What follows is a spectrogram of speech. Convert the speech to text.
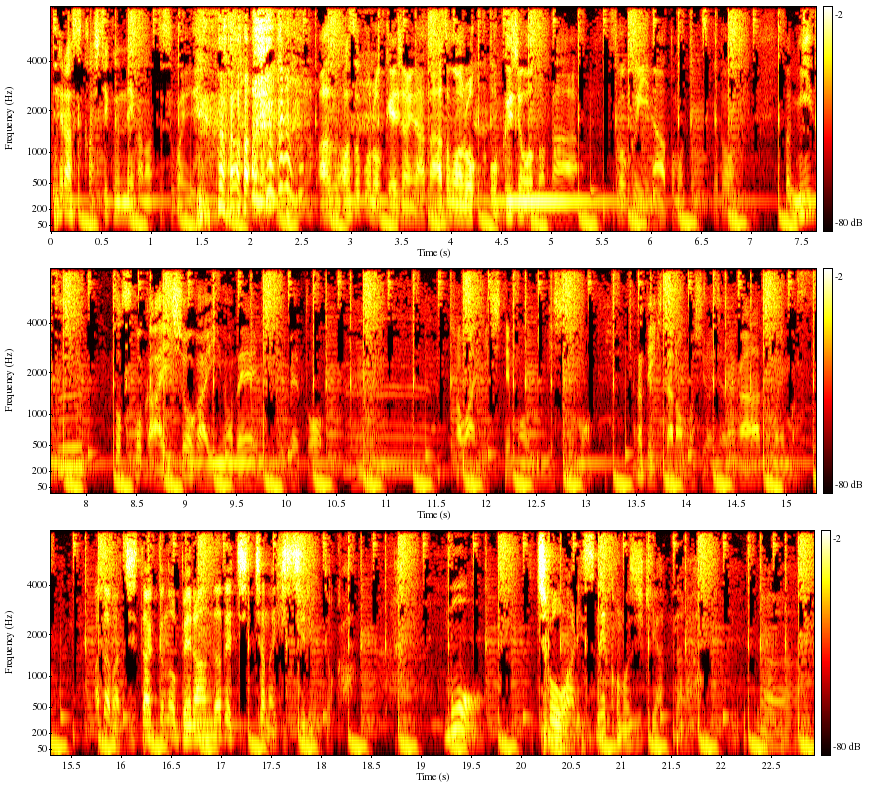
テラス貸してくんねえかなってすごい あそあそこロケーションになったあそこのろ屋上とかすごくいいなと思ってるんですけど水とすごく相性がいいので水辺と。うん。川にしても海にしても。なんかできたら面白いんじゃないかなと思います。あとは自宅のベランダでちっちゃな七輪とか。もう超ありですねこの時期やったら、うん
